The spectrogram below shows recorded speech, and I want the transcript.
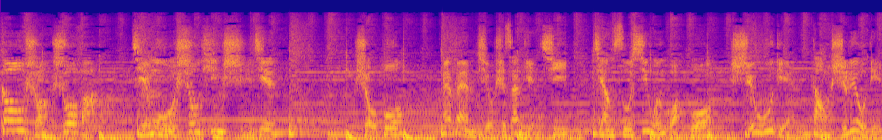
高爽说法节目收听时间：首播 FM 九十三点七，江苏新闻广播十五点到十六点；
